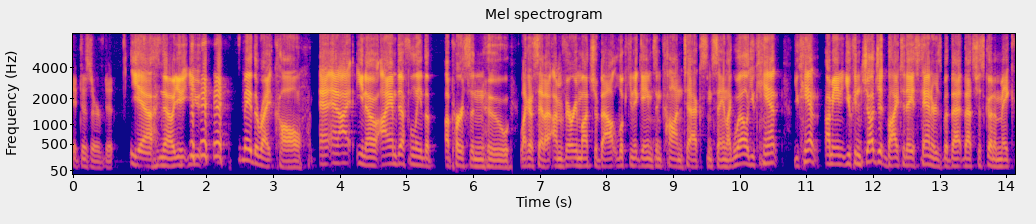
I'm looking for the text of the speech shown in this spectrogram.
It deserved it. Yeah, no, you you made the right call, and, and I, you know, I am definitely the a person who, like I said, I, I'm very much about looking at games in context and saying like, well, you can't, you can't. I mean, you can judge it by today's standards, but that that's just going to make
